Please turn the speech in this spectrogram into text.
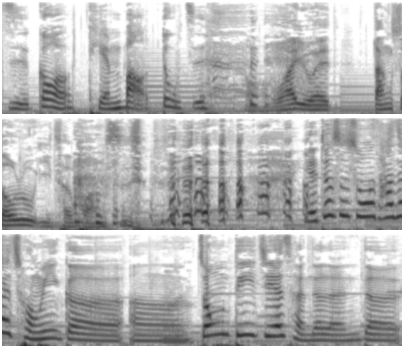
只够填饱肚子》哦。我还以为当收入已成往事，也就是说他在从一个呃、嗯、中低阶层的人的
